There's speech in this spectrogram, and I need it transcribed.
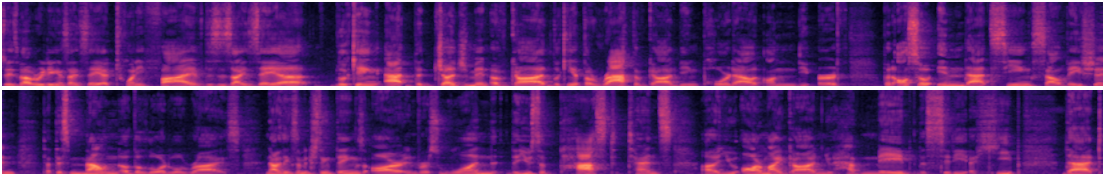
Today's Bible reading is Isaiah 25. This is Isaiah looking at the judgment of God, looking at the wrath of God being poured out on the earth, but also in that seeing salvation, that this mountain of the Lord will rise. Now, I think some interesting things are in verse 1, the use of past tense. Uh, you are my God, and you have made the city a heap that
